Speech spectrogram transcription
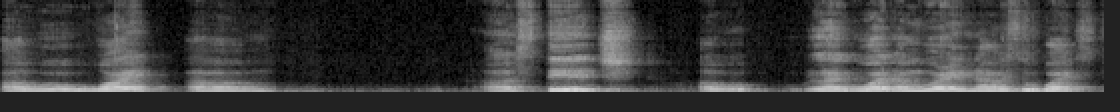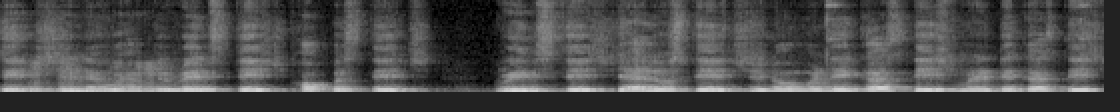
our white um, uh, stage. Our like what I'm wearing now is a white stage, and then we have the red stage, copper stage, green stage, yellow stage. You know, Merdeka stage, Merdeka stage.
